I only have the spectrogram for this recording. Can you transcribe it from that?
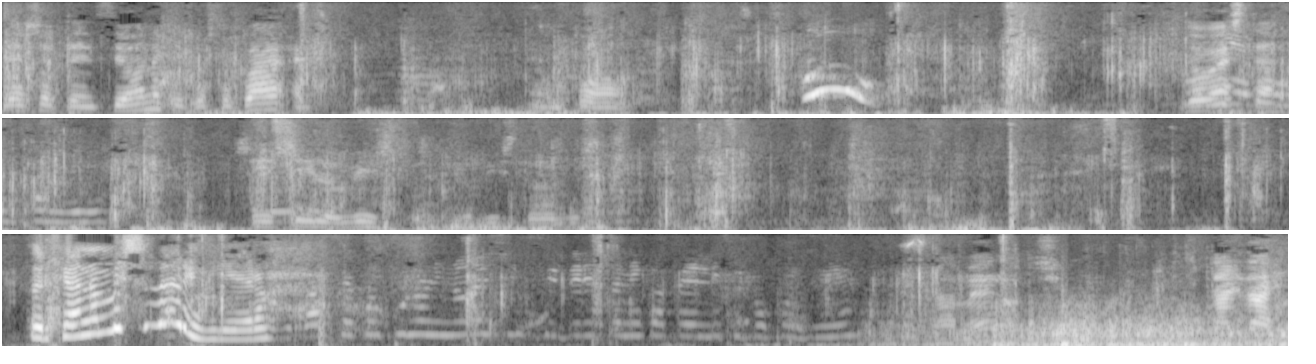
Adesso attenzione che questo qua è, è un po'... Dove sta? Sì, sì, l'ho visto, l'ho visto, l'ho visto. Perché hanno messo la riviera? Se qualcuno di noi si, si drizza nei capelli tipo così. A me non ci... Dai, dai,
